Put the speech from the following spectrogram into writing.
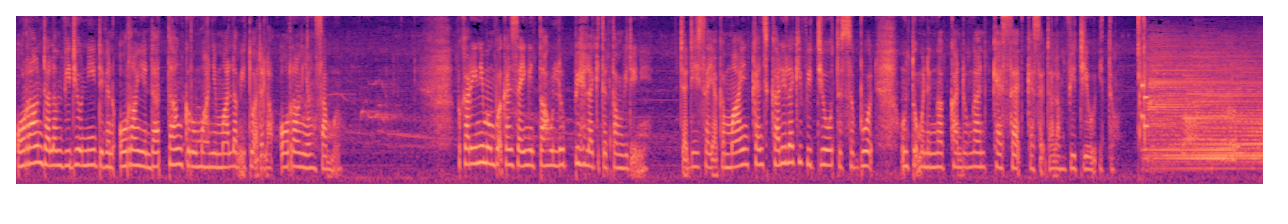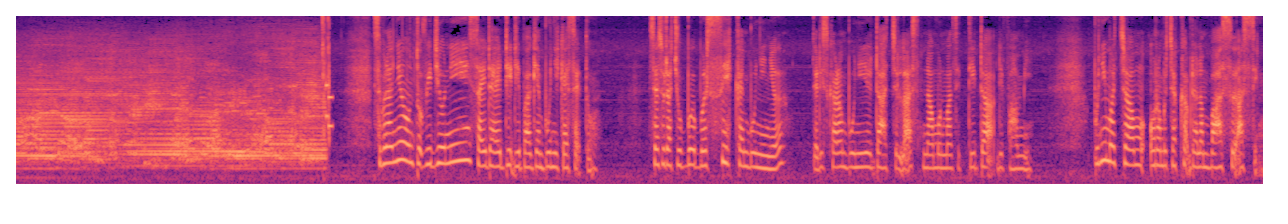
orang dalam video ni dengan orang yang datang ke rumahnya malam itu adalah orang yang sama. Perkara ini membuatkan saya ingin tahu lebih lagi tentang video ini. Jadi saya akan mainkan sekali lagi video tersebut untuk mendengar kandungan kaset-kaset dalam video itu. Sebenarnya untuk video ni saya dah edit di bahagian bunyi kaset tu. Saya sudah cuba bersihkan bunyinya. Jadi sekarang bunyinya dah jelas namun masih tidak difahami. Bunyi macam orang bercakap dalam bahasa asing.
